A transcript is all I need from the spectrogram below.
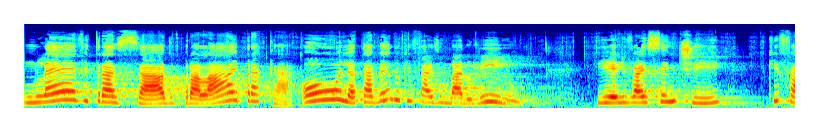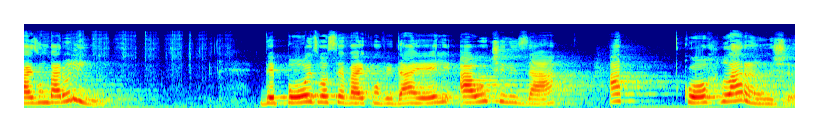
um leve traçado para lá e para cá. Olha, tá vendo que faz um barulhinho? E ele vai sentir que faz um barulhinho. Depois você vai convidar ele a utilizar a cor laranja.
